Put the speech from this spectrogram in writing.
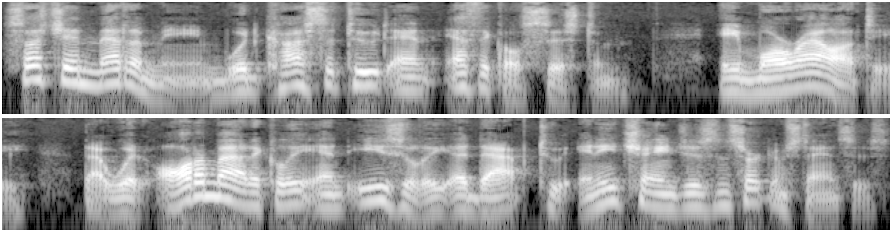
Such a metameme would constitute an ethical system, a morality that would automatically and easily adapt to any changes in circumstances.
